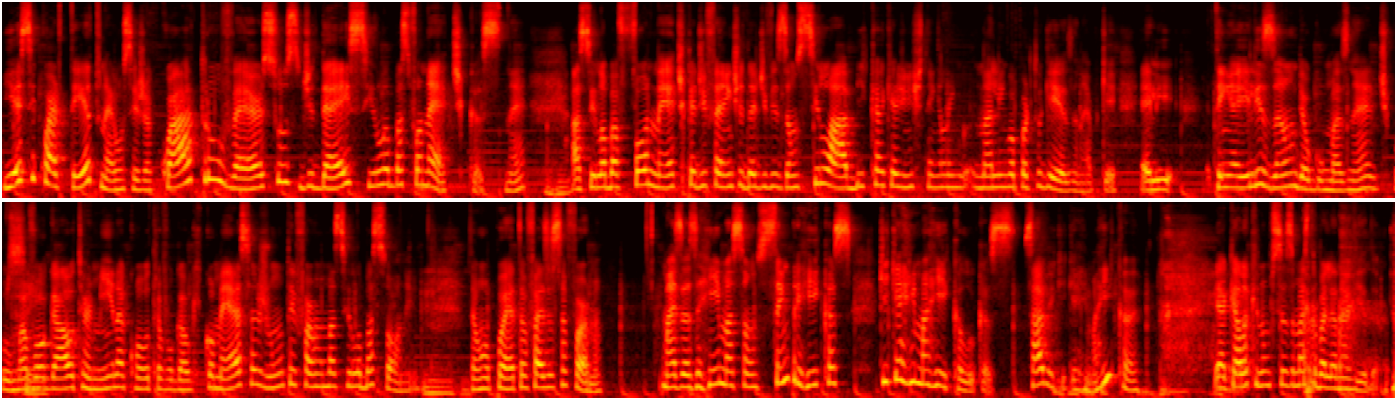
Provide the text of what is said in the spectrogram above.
E esse quarteto, né, ou seja, quatro versos de dez sílabas fonéticas, né? Uhum. A sílaba fonética é diferente da divisão silábica que a gente tem na língua portuguesa, né? Porque ele tem a elisão de algumas, né? Tipo, uma Sim. vogal termina com a outra vogal que começa, junta e forma uma sílaba só, né? Uhum. Então o poeta faz essa forma. Mas as rimas são sempre ricas. O que, que é rima rica, Lucas? Sabe o que, que é rima rica? É aquela que não precisa mais trabalhar na vida.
